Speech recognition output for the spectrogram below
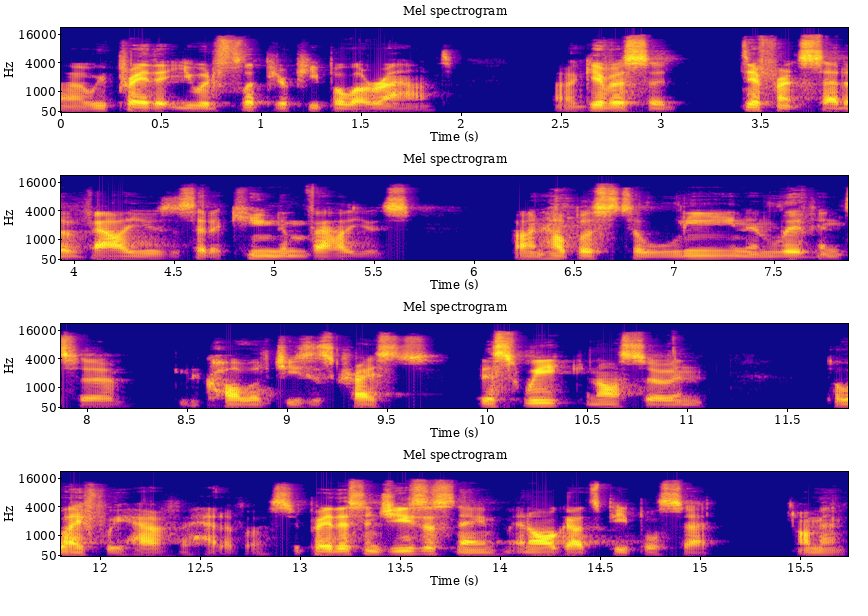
uh, we pray that you would flip your people around. Uh, give us a different set of values, a set of kingdom values, uh, and help us to lean and live into the call of Jesus Christ this week and also in the life we have ahead of us. We pray this in Jesus' name, and all God's people said, Amen.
